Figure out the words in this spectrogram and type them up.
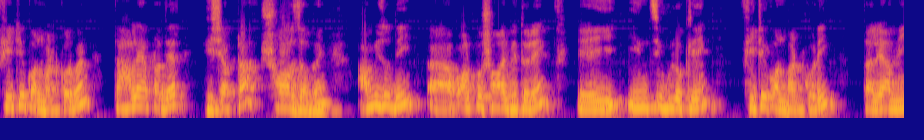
ফিটে কনভার্ট করবেন, তাহলে আপনাদের হিসাবটা সহজ হবে। আমি যদি অল্প সময়ের ভিতরে এই ইঞ্চিগুলোকে ফিটে কনভার্ট করি তাহলে আমি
